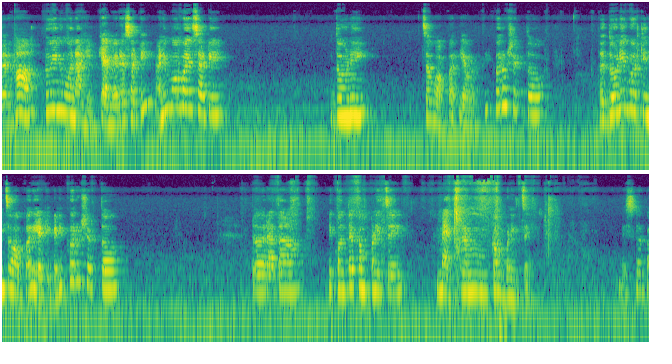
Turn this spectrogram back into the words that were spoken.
तर हा टू इन वन आहे. कॅमेऱ्यासाठी आणि मोबाईलसाठी. दोन्हीचा वापर यावरती करू शकतो. तर दोन्ही गोष्टींचा वापर या ठिकाणी करू शकतो. तर आता हे कोणत्या कंपनीचं आहे? मॅक्ट्रम कंपनीचं आहे. दिसलं का?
